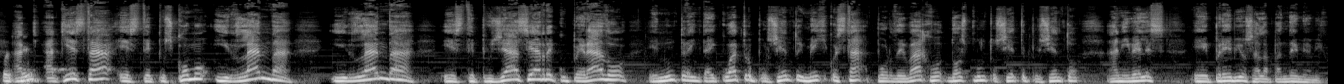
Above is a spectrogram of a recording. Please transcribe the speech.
pues sí. aquí, aquí está, este, pues como Irlanda, Irlanda, este, pues ya se ha recuperado en un 34% y México está por debajo, 2.7% a niveles eh, previos a la pandemia, amigo.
